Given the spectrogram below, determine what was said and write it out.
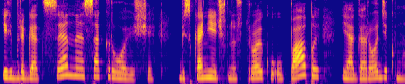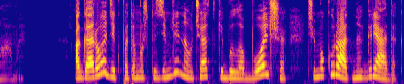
Их драгоценное сокровище – бесконечную стройку у папы и огородик мамы огородик, потому что земли на участке было больше, чем аккуратных грядок,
